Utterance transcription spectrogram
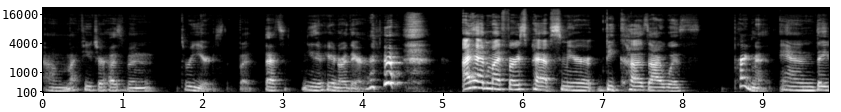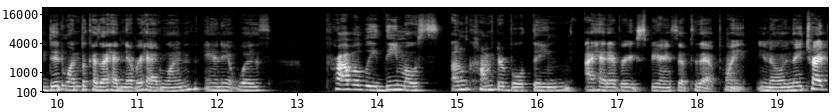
um, my future husband, three years, but that's neither here nor there. I had my first pap smear because I was pregnant, and they did one because I had never had one, and it was probably the most uncomfortable thing I had ever experienced up to that point, you know, and they tried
